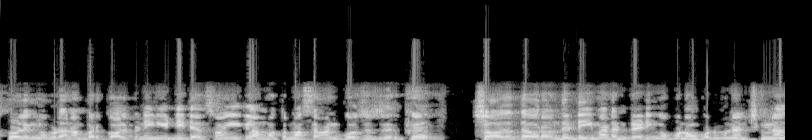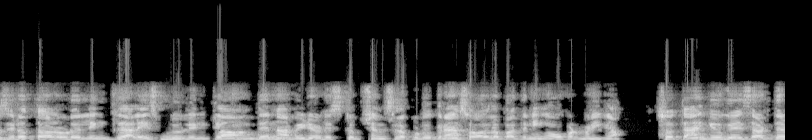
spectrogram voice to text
ஸ்கோலிங் கூட நம்பர் கால் பண்ணி நீங்கள் டீடைல்ஸ் வாங்கிக்கலாம். மொத்தமாக செவன் கோர்சஸ் இருக்கு. ஸோ அதை தவிர வந்து demat and trading open open பண்ணி நினச்சிங்கன்னா ஜிரோத்தாலோட லிங்க் அலைஸ் ப்ளூ லிங்க்லாம் வந்து நான் வீடியோ டிஸ்கிரிப்ஷன்ஸில் கொடுக்குறேன். ஸோ அதில் பார்த்து நீங்கள் ஓப்பன் பண்ணிக்கலாம். ஸோ தேங்க்யூ கைஸ் அடுத்த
